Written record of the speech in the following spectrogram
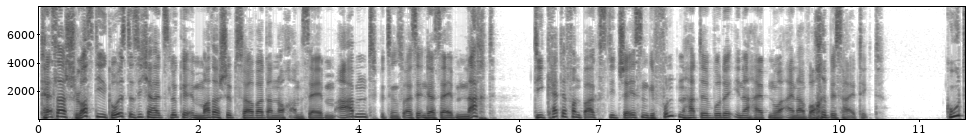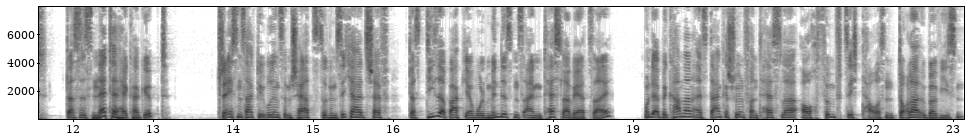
Tesla schloss die größte Sicherheitslücke im Mothership Server dann noch am selben Abend bzw. in derselben Nacht. Die Kette von Bugs, die Jason gefunden hatte, wurde innerhalb nur einer Woche beseitigt. Gut, dass es nette Hacker gibt. Jason sagte übrigens im Scherz zu dem Sicherheitschef, dass dieser Bug ja wohl mindestens einen Tesla wert sei. Und er bekam dann als Dankeschön von Tesla auch 50.000 Dollar überwiesen.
